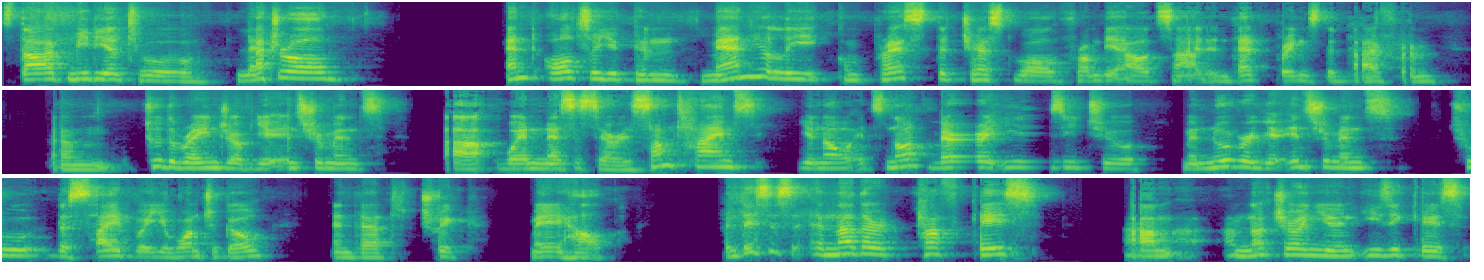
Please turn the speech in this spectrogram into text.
start medial to lateral. And also you can manually compress the chest wall from the outside and that brings the diaphragm um, to the range of your instruments uh, when necessary. Sometimes, you know, it's not very easy to maneuver your instruments to the side where you want to go and that trick may help. And this is another tough case. Um, I'm not showing you an easy case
